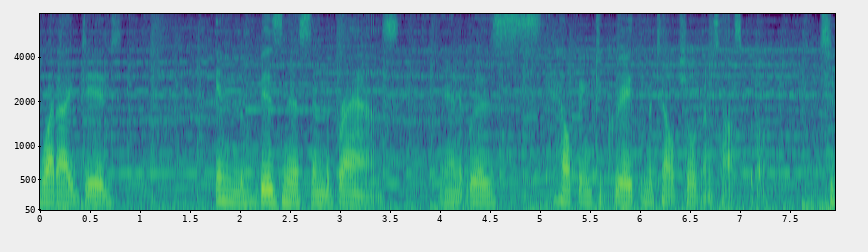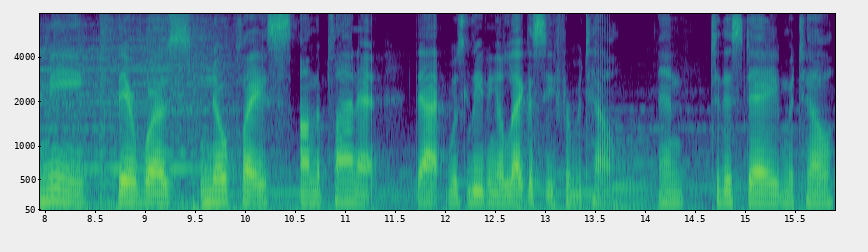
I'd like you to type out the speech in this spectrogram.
what I did in the business and the brands, and it was helping to create the Mattel Children's Hospital. To me, there was no place on the planet that was leaving a legacy for Mattel. And to this day, Mattel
